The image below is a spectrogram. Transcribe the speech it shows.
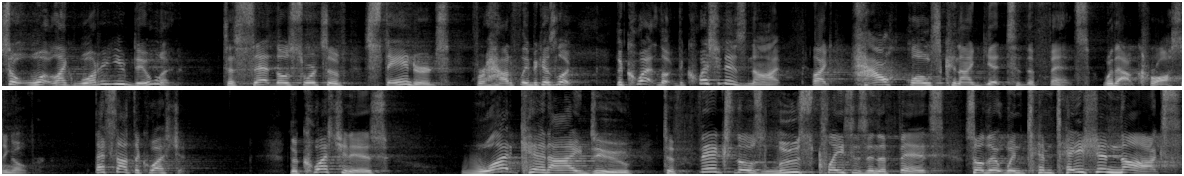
So, what, like, what are you doing to set those sorts of standards for how to flee? Because, look, the, que- look, the question is not, like, how close can I get to the fence without crossing over? That's not the question. The question is, what can I do to fix those loose places in the fence so that when temptation knocks,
